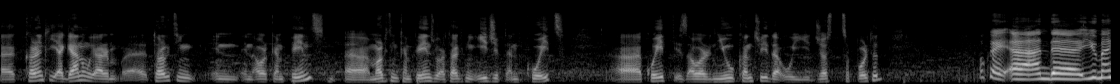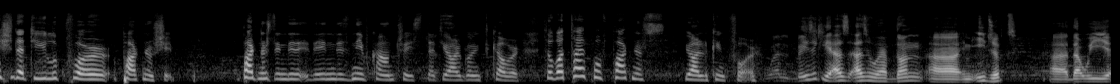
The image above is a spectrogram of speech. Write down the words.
Uh, currently, again, we are uh, targeting in, in our campaigns, uh, marketing campaigns, we are targeting Egypt and Kuwait. Uh, Kuwait is our new country that we just supported. Okay, uh, and uh, you mentioned that you look for partnership, partners in, the, in these new countries that you are going to cover. So what type of partners you are looking for? Well, basically, as, as we have done uh, in Egypt, uh, that we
